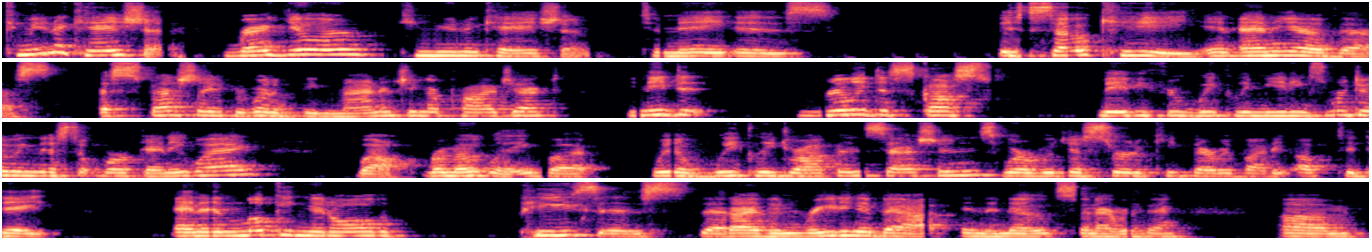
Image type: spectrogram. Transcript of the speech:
communication, regular communication to me is, is so key in any of this especially if you're going to be managing a project, you need to really discuss maybe through weekly meetings. We're doing this at work anyway, well, remotely, but we have weekly drop-in sessions where we just sort of keep everybody up to date. And in looking at all the pieces that I've been reading about in the notes and everything, um,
